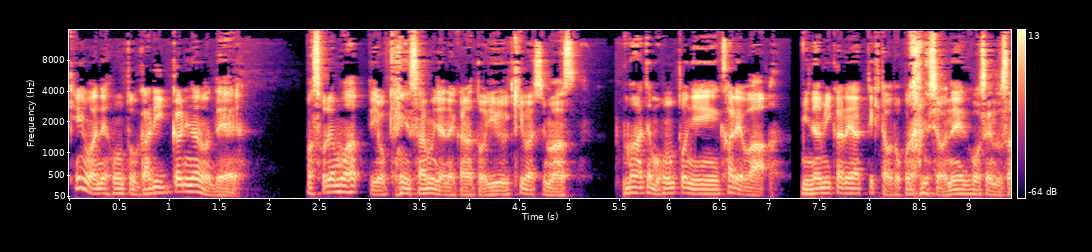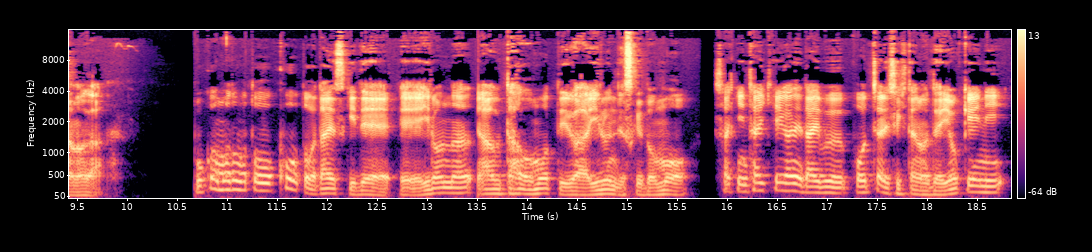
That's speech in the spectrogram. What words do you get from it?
剣はね、ほんとガリッガリなので、まあそれもあって余計に寒いんじゃないかなという気はします。まあでも本当に彼は南からやってきた男なんでしょうね、ご先祖様が。僕はもともとコートが大好きで、えー、いろんなアウターを持ってはいるんですけども、最近体型がね、だいぶぽっちゃりしてきたので余計に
